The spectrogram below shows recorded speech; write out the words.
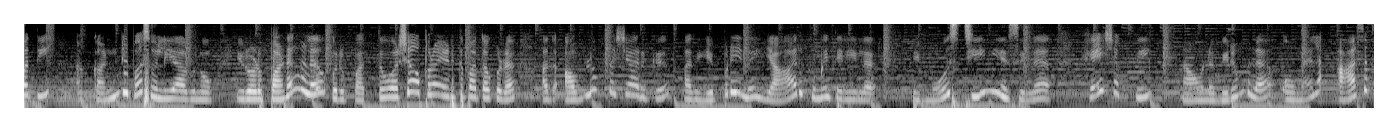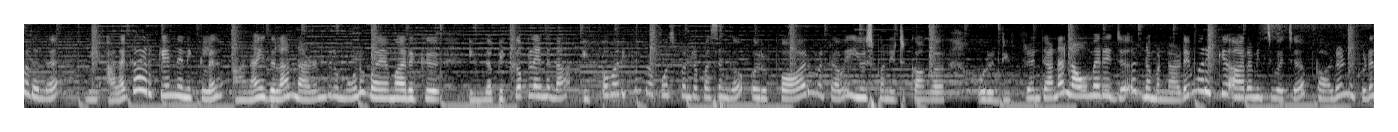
பற்றி நான் கண்டிப்பாக சொல்லி ஆகணும். இவரோட படங்களை ஒரு பத்து வருஷம் அப்புறம் எடுத்து பார்த்தா கூட அது அவ்வளோ ஃப்ரெஷ்ஷாக இருக்குது அது எப்படின்னு யாருக்குமே தெரியல. தி மோஸ்ட் ஜீனியஸ் இல்லை. ஹே சக்தி நான் உன்னை விரும்பல. உன் மேலே ஆசைப்படலை. நீ அழகாக இருக்கேன்னு நினைக்கல. ஆனால் இதெல்லாம் நடந்துருமோன்னு பயமாக இருக்குது இந்த பிக்கப் லைனை தான் இப்போ வரைக்கும் ப்ரப்போஸ் பண்ணுற பசங்க ஒரு ஃபார்மெட்டாகவே யூஸ் பண்ணிட்டுருக்காங்க ஒரு டிஃப்ரெண்ட்டான லவ் மேரேஜை நம்ம நடைமுறைக்கு ஆரம்பித்து வச்ச படம்னு கூட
